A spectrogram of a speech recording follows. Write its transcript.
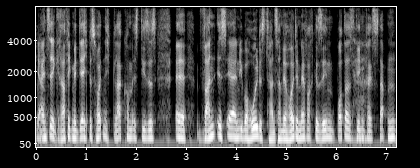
Die ja. einzige Grafik, mit der ich bis heute nicht klarkomme, ist dieses, äh, wann ist er in Überholdistanz? Haben wir heute mehrfach gesehen, Bottas ja, gegen Verstappen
